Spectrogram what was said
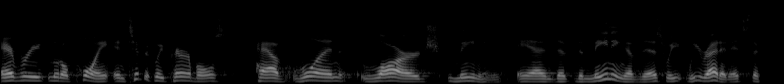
every little point, and typically parables have one large meaning. And the, the meaning of this, we, we read it, it's the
